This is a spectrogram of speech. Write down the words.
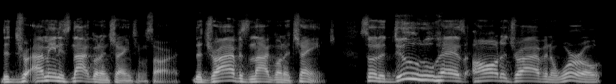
The dri- I mean, it's not going to change. I'm sorry. The drive is not going to change. So the dude who has all the drive in the world,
